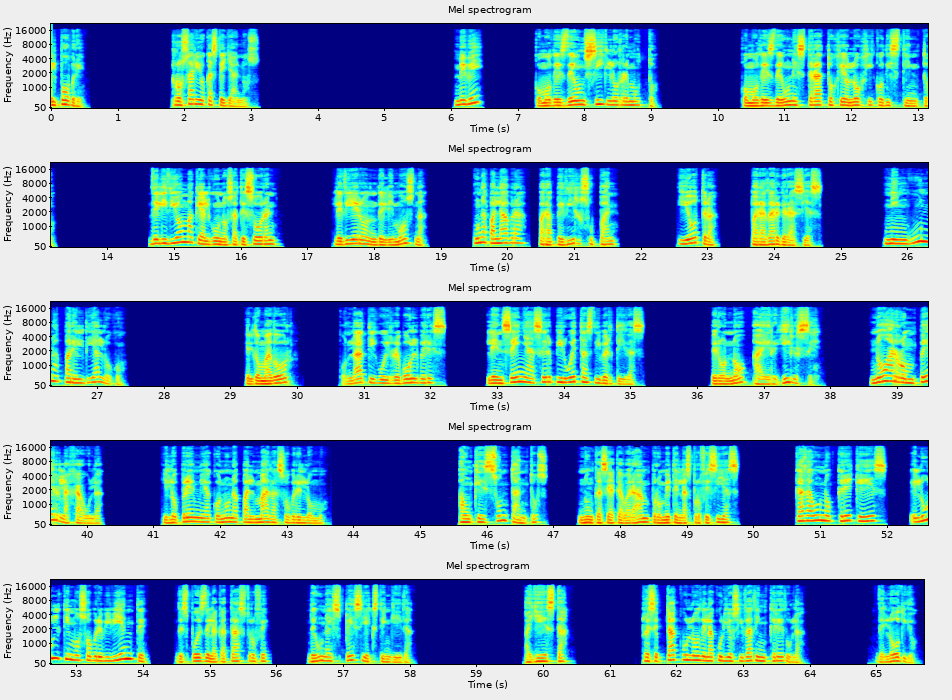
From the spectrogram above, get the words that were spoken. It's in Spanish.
El pobre. Rosario Castellanos. Me ve como desde un siglo remoto, como desde un estrato geológico distinto. Del idioma que algunos atesoran, le dieron de limosna una palabra para pedir su pan y otra para dar gracias, ninguna para el diálogo. El domador, con látigo y revólveres, le enseña a hacer piruetas divertidas, pero no a erguirse, no a romper la jaula, y lo premia con una palmada sobre el lomo. Aunque son tantos, nunca se acabarán, prometen las profecías, cada uno cree que es el último sobreviviente después de la catástrofe de una especie extinguida. Allí está, receptáculo de la curiosidad incrédula, del odio,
